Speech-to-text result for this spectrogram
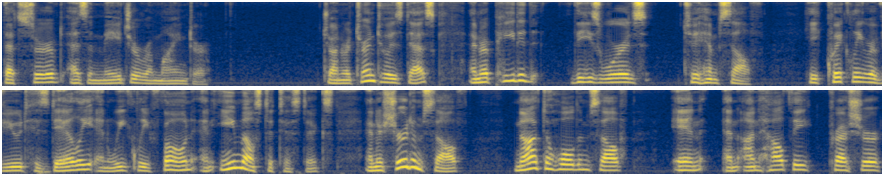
that served as a major reminder. John returned to his desk and repeated these words to himself. He quickly reviewed his daily and weekly phone and email statistics and assured himself not to hold himself in an unhealthy pressure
